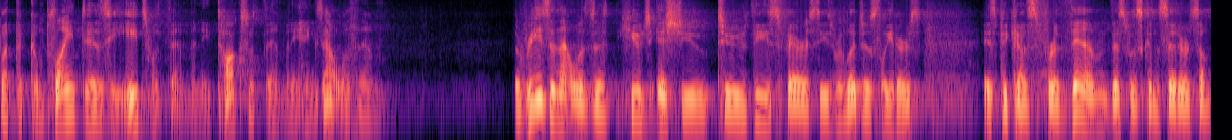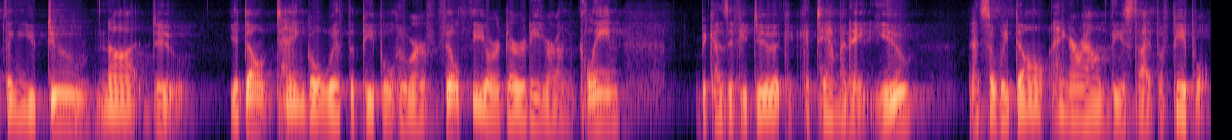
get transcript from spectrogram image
But the complaint is he eats with them and he talks with them and he hangs out with them. The reason that was a huge issue to these Pharisees, religious leaders, is because for them, this was considered something you do not do. You don't tangle with the people who are filthy or dirty or unclean, because if you do, it could contaminate you. And so we don't hang around these type of people.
